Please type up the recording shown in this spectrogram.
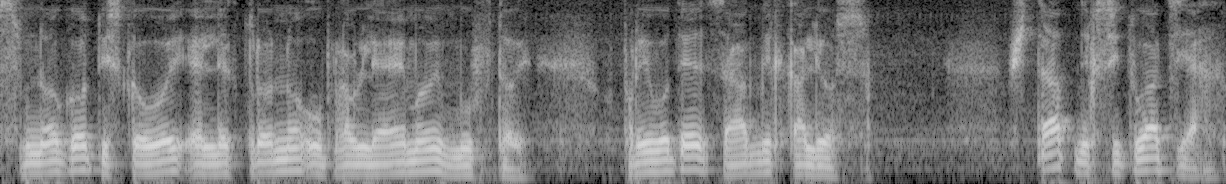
с многодисковой электронно управляемой муфтой в приводе задних колес. В штатных ситуациях,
